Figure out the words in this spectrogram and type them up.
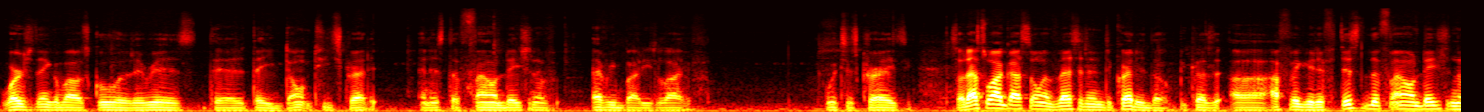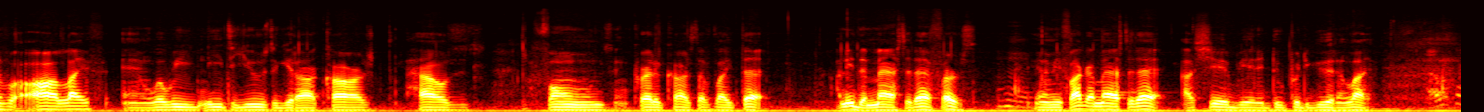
worst thing about school that there is that they don't teach credit, and it's the foundation of everybody's life, which is crazy. So that's why I got so invested into credit though, because uh, I figured if this is the foundation of our life and what we need to use to get our cars, houses, phones, and credit cards, stuff like that, I need to master that 1st You know what I mean? If I can master that, I should be able to do pretty good in life. Okay.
